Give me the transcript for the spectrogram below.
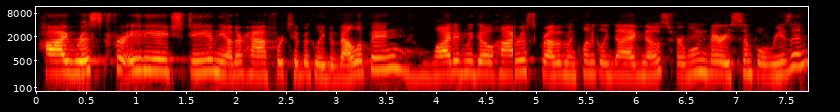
high risk for ADHD and the other half were typically developing. Why did we go high risk rather than clinically diagnosed? For one very simple reason.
